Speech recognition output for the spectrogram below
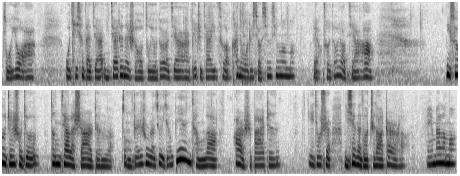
左右啊。我提醒大家，你加针的时候左右都要加啊，别只加一侧。看到我这小星星了吗？两侧都要加啊。你所有针数就增加了十二针了，总针数呢就已经变成了二十八针，也就是你现在都知道这儿了，明白了吗？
